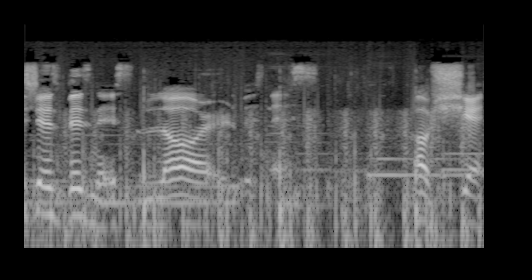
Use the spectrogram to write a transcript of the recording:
Just business. Lord business. Oh shit.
